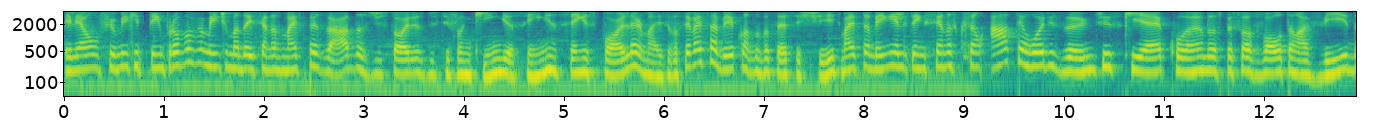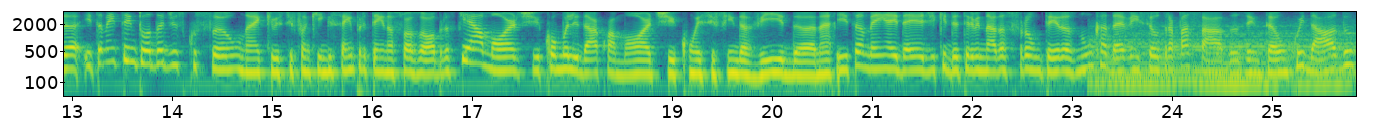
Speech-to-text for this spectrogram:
Ele é um filme que tem provavelmente uma das cenas mais pesadas de histórias do Stephen King, assim, sem spoiler, mas você vai saber quando você assistir. Mas também ele tem cenas que são aterrorizantes, que é quando as pessoas voltam à vida. E também tem toda a discussão, né, que o Stephen King sempre tem nas suas obras, que é a morte, como lidar com a morte, com esse fim da vida, né? E também a ideia de que determinadas fronteiras nunca devem ser ultrapassadas. Então, cuidado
